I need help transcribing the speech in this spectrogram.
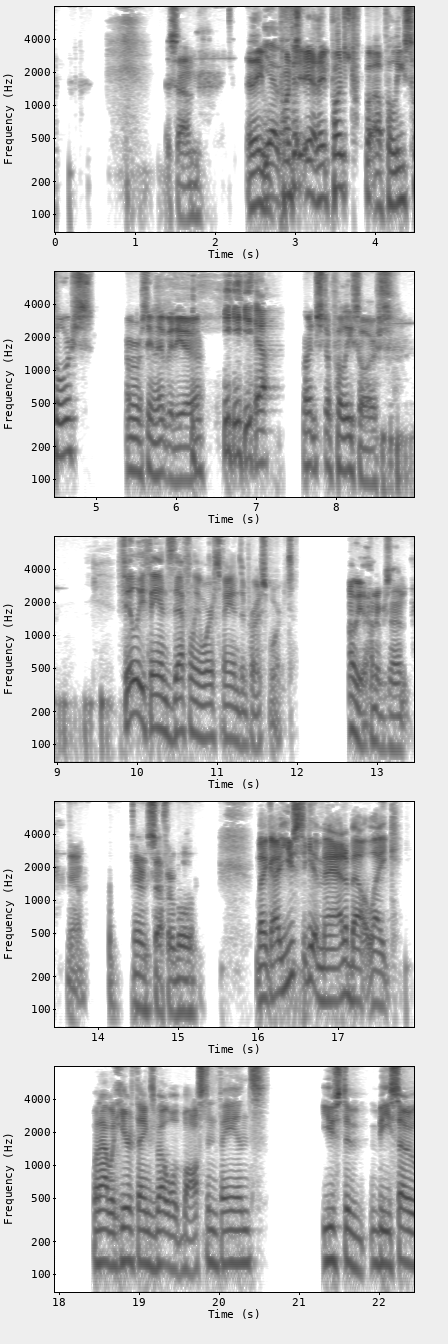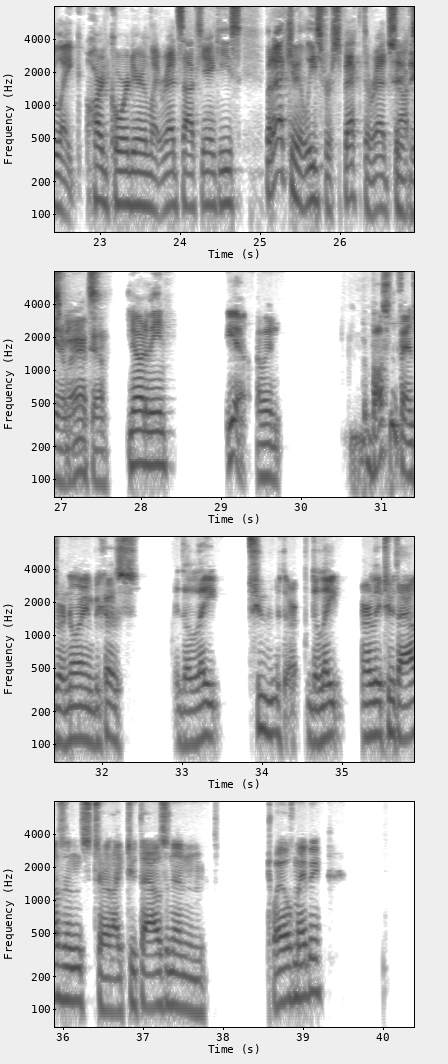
So um, they Yeah, punched. Fi- yeah, they punched a police horse. I remember seeing that video. yeah, punched a police horse. Philly fans definitely worse fans in pro sports. Oh yeah, hundred percent. Yeah, they're insufferable. Like I used to get mad about like when I would hear things about what Boston fans used to be so like hardcore during like Red Sox Yankees, but I can at least respect the Red Sox in fans. America. You know what I mean? Yeah, I mean, Boston fans were annoying because the late two, the late early two thousands to like two thousand and twelve, maybe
